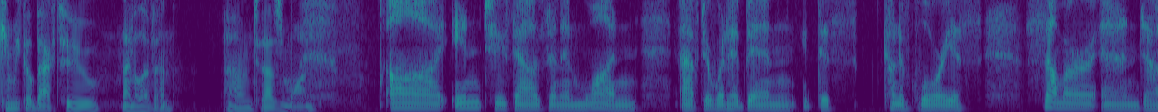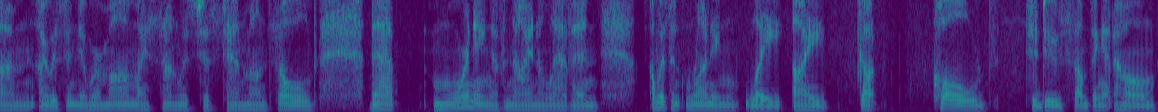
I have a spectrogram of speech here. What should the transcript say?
Can we go back to 9 11, um, 2001? Uh, in 2001, after what had been this kind of glorious summer, and um, I was a newer mom. My son was just 10 months old. That morning of 9 11, I wasn't running late. I got called to do something at home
